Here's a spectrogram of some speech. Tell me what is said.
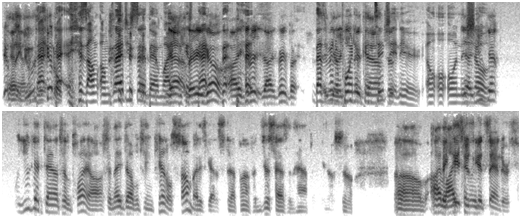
Yeah, they do. That, that is, I'm, I'm glad you said that, Mike. yeah, there you that, go. That, I agree. I agree. But that's been know, a point of contention to, here on, on this yeah, show. You get, you get down to the playoffs and they double team Kittle, somebody's got to step up. It just hasn't happened, you know. So um, I they like just get Sanders.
